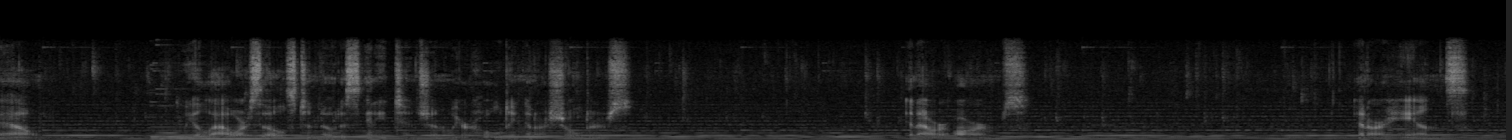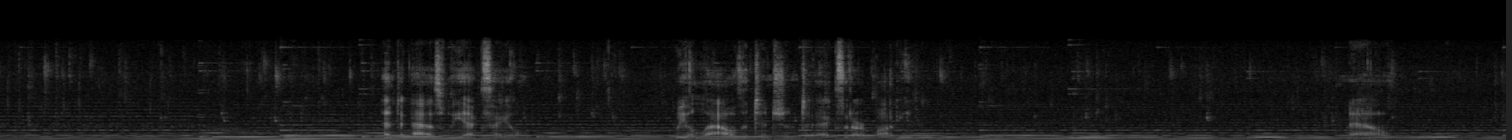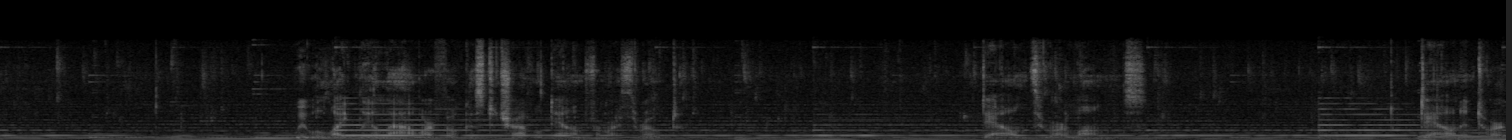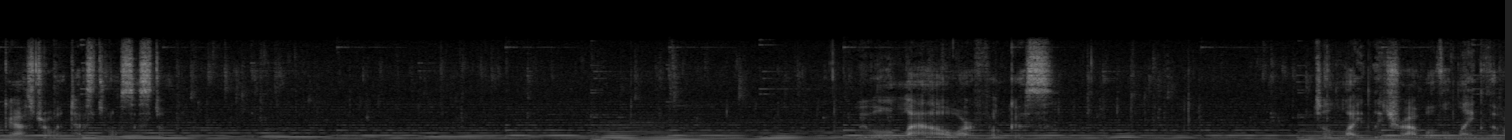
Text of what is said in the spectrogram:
Now, we allow ourselves to notice any tension we are holding in our shoulders, in our arms, in our hands. And as we exhale, we allow the tension to exit our body. We will lightly allow our focus to travel down from our throat, down through our lungs, down into our gastrointestinal system. We will allow our focus to lightly travel the length of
